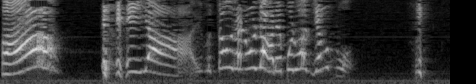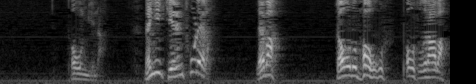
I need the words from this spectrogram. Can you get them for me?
啊！哎呀，我早点弄啥的不说清楚。哼，陶文斌呐，那你既然出来了，来吧，找着跑跑出他吧。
